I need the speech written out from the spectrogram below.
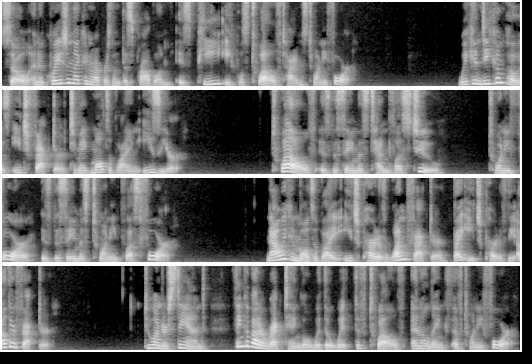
So an equation that can represent this problem is p equals 12 times 24. We can decompose each factor to make multiplying easier. 12 is the same as 10 plus 2. 24 is the same as 20 plus 4. Now we can multiply each part of one factor by each part of the other factor. To understand, think about a rectangle with a width of 12 and a length of 24.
